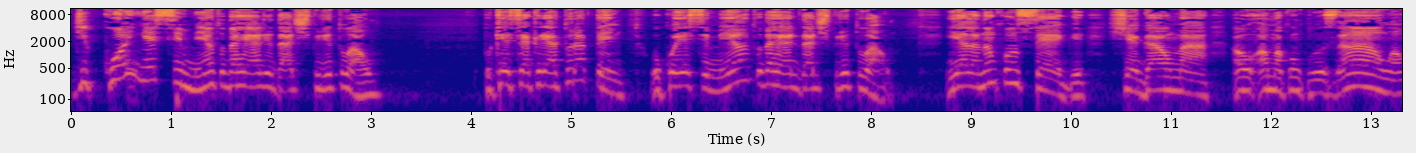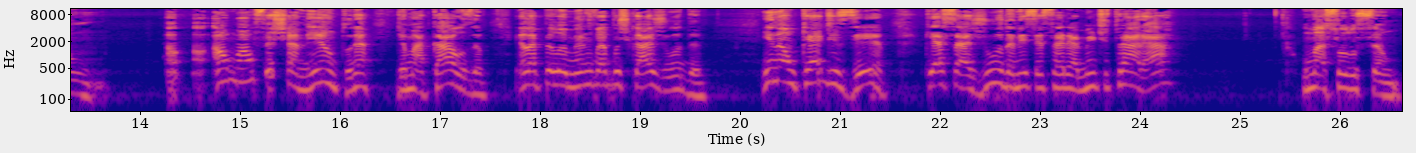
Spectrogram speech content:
de conhecimento da realidade espiritual. Porque se a criatura tem o conhecimento da realidade espiritual e ela não consegue chegar a uma, a, uma conclusão, a um, a, a, um, a um fechamento né, de uma causa, ela pelo menos vai buscar ajuda. E não quer dizer que essa ajuda necessariamente trará uma solução.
